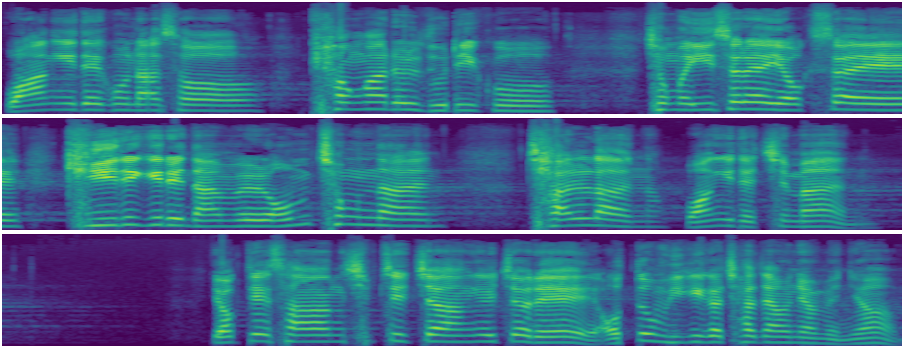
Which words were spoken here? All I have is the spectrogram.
왕이 되고 나서 평화를 누리고 정말 이스라엘 역사에 길이 길이 남을 엄청난 잘난 왕이 됐지만 역대상 17장 1절에 어떤 위기가 찾아오냐면요.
